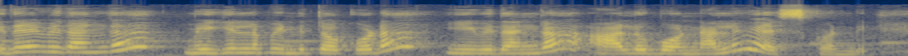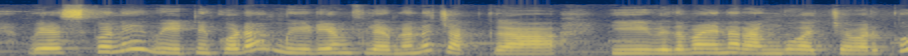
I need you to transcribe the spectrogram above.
ఇదే విధంగా మిగిలిన పిండితో కూడా ఈ విధంగా ఆలు బోండాల్ని వేసుకోండి. వేసుకొని వీటిని కూడా మీడియం ఫ్లేమ్లోనే చక్కగా ఈ విధమైన రంగు వచ్చే వరకు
